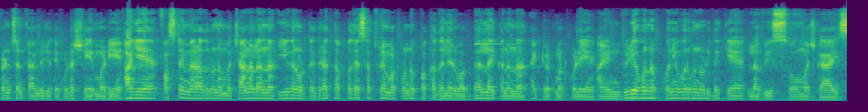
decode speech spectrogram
ಫ್ರೆಂಡ್ಸ್ ಅಂಡ್ ಫ್ಯಾಮಿಲಿ ಜೊತೆ ಕೂಡ ಶೇರ್ ಮಾಡಿ. ಹಾಗೆ ಫಸ್ಟ್ ಟೈಮ್ ಯಾರಾದರೂ ನಮ್ಮ ಚಾನಲ್ ಅನ್ನ ಈಗ ನೋಡ್ತಾ ಇದ್ರೆ ತಪ್ಪದೆ ಸಬ್ಸ್ಕ್ರೈಬ್ ಮಾಡ್ಕೊಂಡು ಪಕ್ಕದಲ್ಲಿರುವ ಬೆಲ್ ಐಕನ್ ಅನ್ನ ಆಕ್ಟಿವೇಟ್ ಮಾಡ್ಕೊಳ್ಳಿ. ಅಂಡ್ ವಿಡಿಯೋವನ್ನ ಕೊನೆವರೆಗೂ ನೋಡಿದ್ದಕ್ಕೆ love you so much guys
